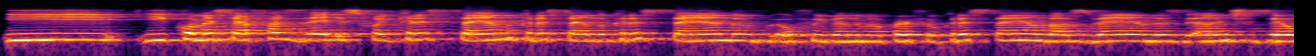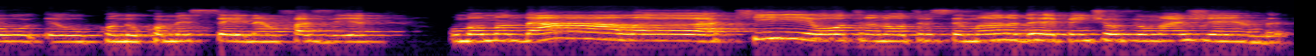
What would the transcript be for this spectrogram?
e, e, comecei a fazer. Isso foi crescendo, crescendo, crescendo. Eu fui vendo meu perfil crescendo, as vendas. Antes, eu, eu quando eu comecei, né, eu fazia uma mandala aqui, outra na outra semana, de repente eu vi uma agenda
